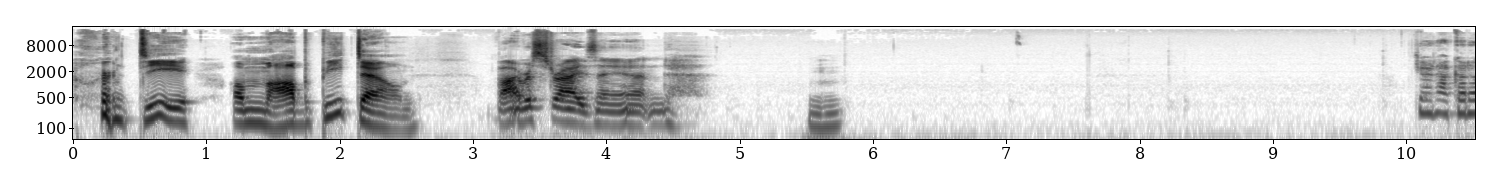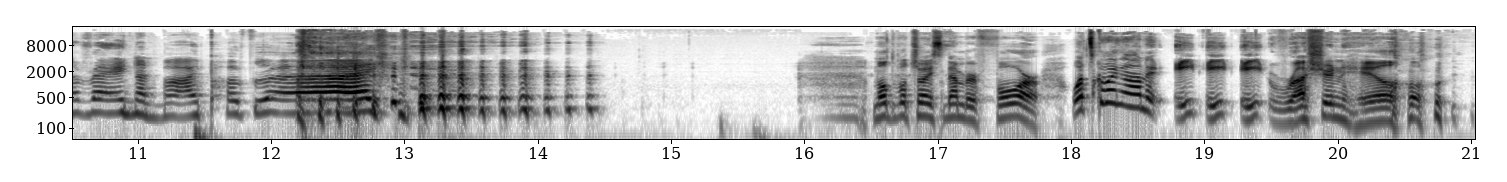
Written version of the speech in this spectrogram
Or D. A mob beatdown. Barbra Streisand. Mhm. You're not gonna rain on my parade. Multiple choice number four. What's going on at 888 Russian Hill?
